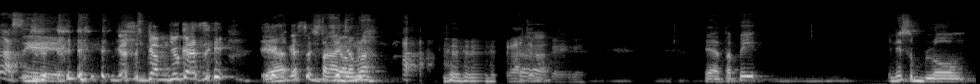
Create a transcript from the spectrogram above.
Asik. Nggak sejam juga sih. Ya, Nggak sejam. setengah jam lah. Setengah jam. Ah. Ya, tapi ini sebelum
